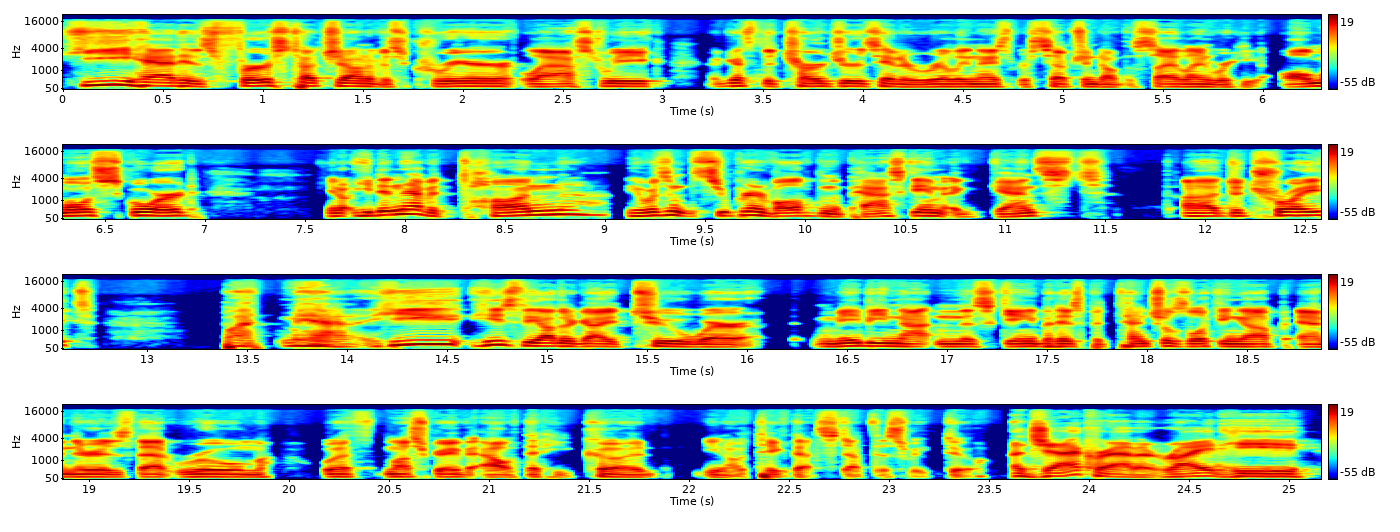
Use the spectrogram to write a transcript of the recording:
he had his first touchdown of his career last week against the Chargers. He had a really nice reception down the sideline where he almost scored. You know, he didn't have a ton. He wasn't super involved in the pass game against uh, Detroit but man, he he's the other guy too, where maybe not in this game, but his potential's looking up, and there is that room with Musgrave out that he could, you know, take that step this week too. A jackrabbit, right? He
